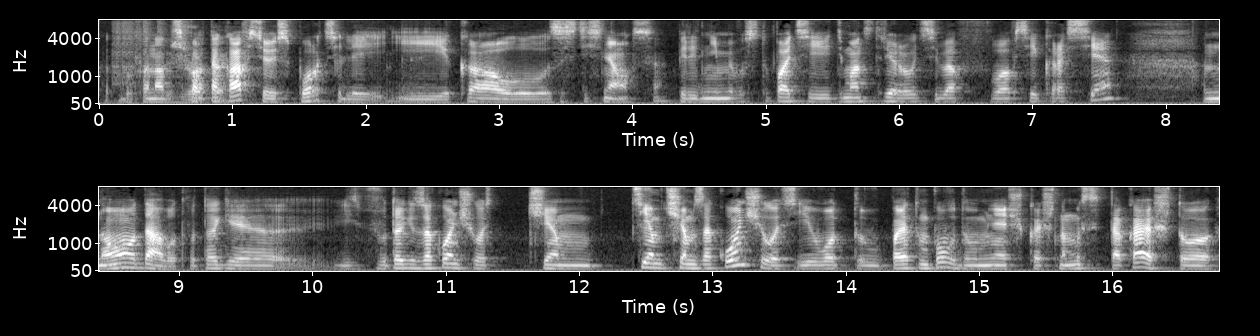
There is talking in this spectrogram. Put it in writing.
Как бы фанаты Жопа. Спартака все испортили, и Крау застеснялся перед ними выступать и демонстрировать себя во всей красе. Но да, вот в итоге, в итоге закончилось чем тем, чем закончилось, и вот по этому поводу у меня еще, конечно, мысль такая, что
